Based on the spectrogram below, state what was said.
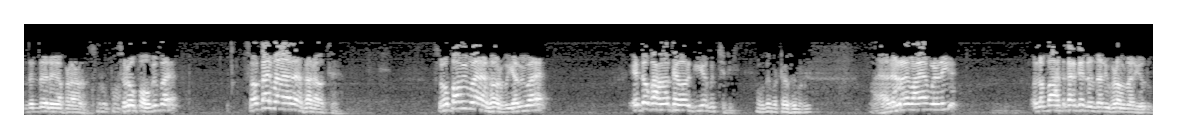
ਦਿੰਦੇ ਨੇ ਆਪਣਾ ਸਰੂਪਾ ਉਹ ਵੀ ਮਾਇਆ ਸੌਦਾ ਹੀ ਮਾਇਆ ਦਾ ਸਾਰਾ ਉੱਥੇ। ਸਰੂਪਾ ਵੀ ਮਾਇਆ ਸੌ ਰੁਪਈਆ ਵੀ ਮਾਇਆ ਇਦੋਂ ਕਹਾਂ ਤੇ ਹੋਰ ਕੀ ਹੈ ਕੁਛ ਨਹੀਂ। ਉਹਦੇ ਬੱਟੇ ਉਸੇ ਬੜੀ। ਮਾਇਆ ਦੇ ਨਾਲ ਮਾਇਆ ਮਿਲਣੀ ਹੈ ਉਹ ਲੰਬਾ ਹੱਥ ਕਰਕੇ ਦਿੰਦਾ ਨਹੀਂ ਫੜਾਉਂਦਾ ਨਹੀਂ ਉਹਨੂੰ।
